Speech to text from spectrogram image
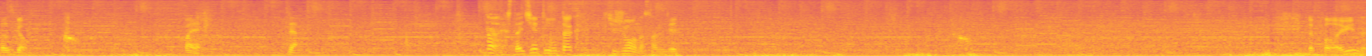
Let's go. Поехали. Да. А, кстати, это не так тяжело на самом деле. Это половина.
